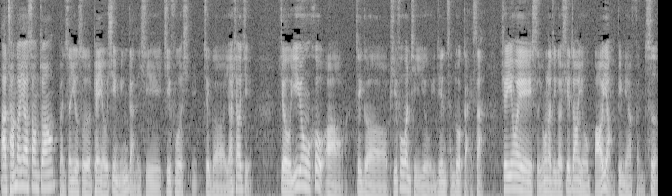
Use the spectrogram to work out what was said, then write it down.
啊，常常要上妆，本身又是偏油性敏感的一些肌肤，这个杨小姐就医用后啊，这个皮肤问题有一定程度改善，却因为使用了这个卸妆油保养，避免粉刺。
